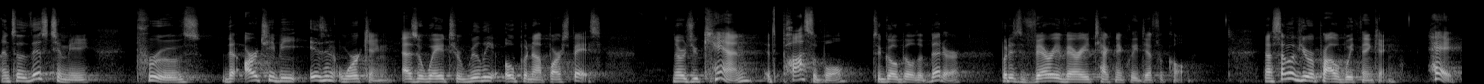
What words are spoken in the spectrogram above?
And so this to me proves that RTB isn't working as a way to really open up our space. In other words, you can, it's possible to go build a bidder, but it's very, very technically difficult. Now, some of you are probably thinking, hey,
